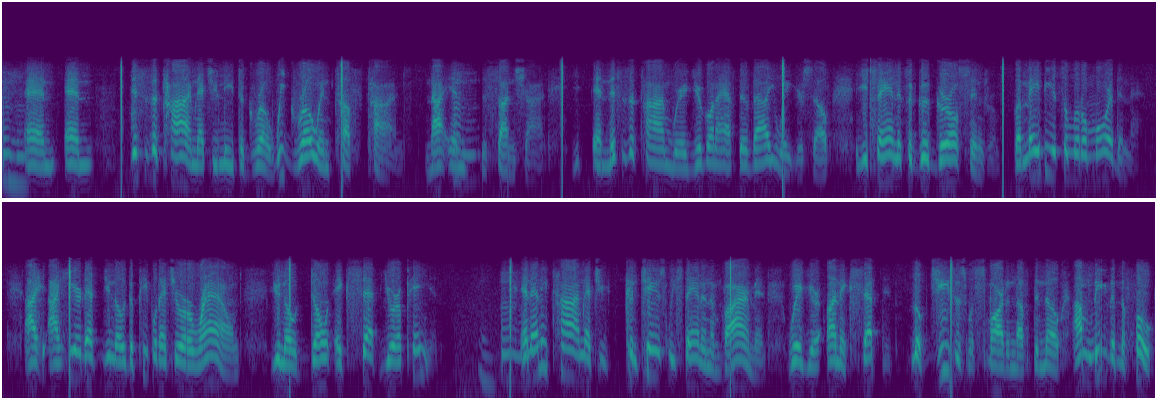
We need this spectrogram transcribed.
Mhm. And and this is a time that you need to grow. We grow in tough times, not in Mhm. the sunshine. And this is a time where you're going to have to evaluate yourself. You're saying it's a good girl syndrome, but maybe it's a little more than that. I I hear that you know the people that you're around, you know, don't accept your opinion. Mhm. And any time that you continuously stay in an environment where you're unaccepted, look, Jesus was smart enough to know I'm leaving the folk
